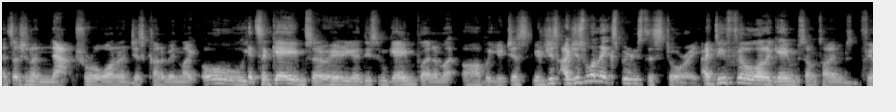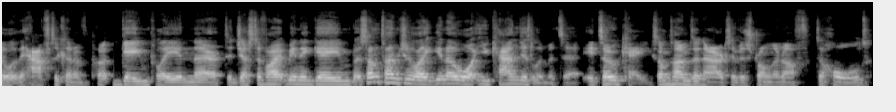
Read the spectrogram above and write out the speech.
and such an unnatural one, and just kind of been like, oh, it's a game, so here you go, do some gameplay. And I'm like, oh, but you're just, you're just, I just want to experience the story. I do feel a lot of games sometimes feel that they have to kind of put gameplay in there to justify it being a game, but sometimes you're like, you know what, you can just limit it. It's okay. Sometimes a narrative is strong enough to hold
